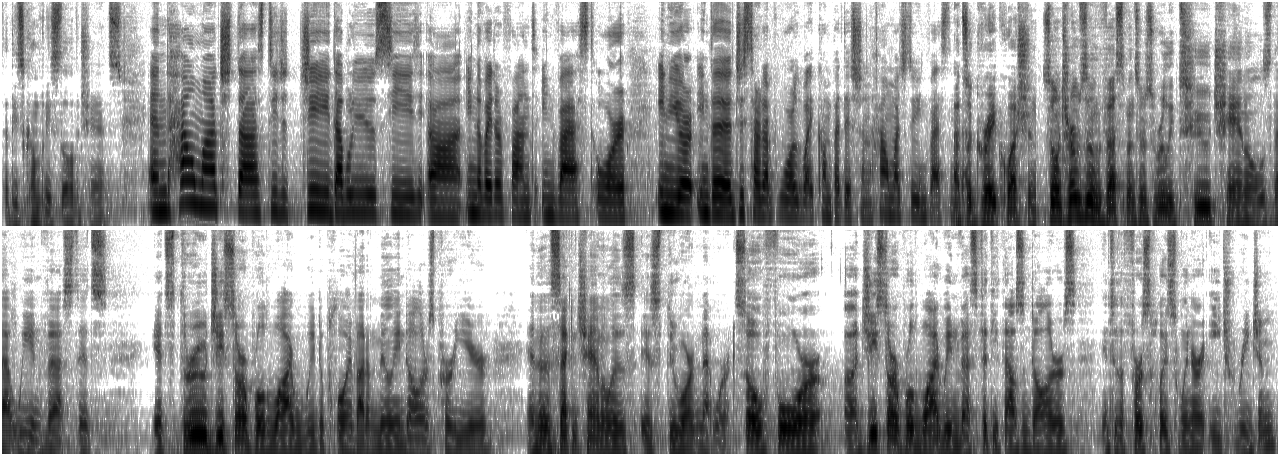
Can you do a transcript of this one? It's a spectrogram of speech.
that these companies still have a chance. And how much does the GWC uh, Innovator Fund invest, or in your in the G Startup Worldwide competition? How much do you invest in That's that? a great question. So in terms of investments, there's really two channels that we invest. It's it's through G Startup Worldwide, where we deploy about a million dollars per year. And then the second channel is, is through our network. So for uh, G Startup Worldwide, we invest $50,000 into the first place winner at each region.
